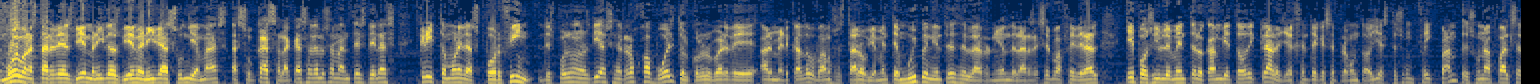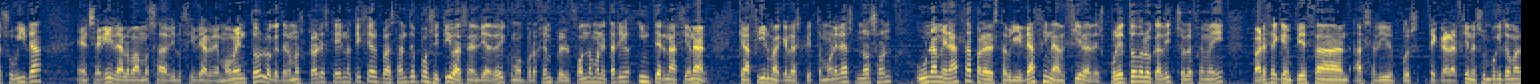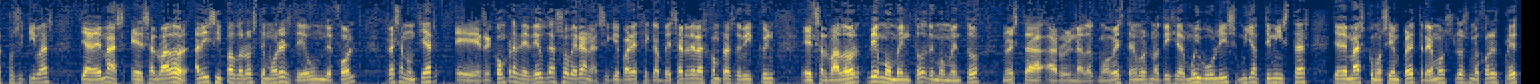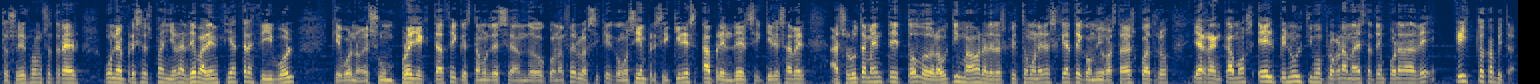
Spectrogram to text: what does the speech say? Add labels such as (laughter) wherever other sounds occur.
Muy buenas tardes, bienvenidos, bienvenidas un día más a su casa, la casa de los amantes de las criptomonedas. Por fin, después de unos días en rojo ha vuelto el color verde al mercado. Vamos a estar obviamente muy pendientes de la reunión de la Reserva Federal que posiblemente lo cambie todo. Y claro, ya hay gente que se pregunta, oye, ¿este es un fake pump? ¿Es una falsa subida? Enseguida lo vamos a dilucidar. De momento, lo que tenemos claro es que hay noticias bastante positivas en el día de hoy, como por ejemplo el Fondo Monetario Internacional, que afirma que las criptomonedas no son una amenaza para la estabilidad financiera. Después de todo lo que ha dicho el FMI, parece que empiezan a salir pues declaraciones un poquito más positivas y además El Salvador ha disipado los temores de un default tras anunciar eh, recompra de deuda soberana, así que parece que a pesar de las compras de Bitcoin, El Salvador de momento, de momento no está arruinado. Como ves, tenemos noticias muy bullish, muy optimistas y además, como siempre, traemos los mejores proyectos. Hoy os vamos a traer una empresa española de Valencia, Traceable, que bueno, es un proyectazo y que estamos deseando conocerlo, así que como siempre, si quieres aprender, si quieres saber absolutamente todo la última hora de las criptomonedas, quédate conmigo hasta las 4 y arrancamos el penúltimo programa de esta temporada de Cripto Capital.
